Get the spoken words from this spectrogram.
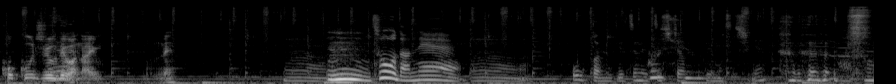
国中ではないもんね。ううん。ん、そうだね。うん狼絶滅しちゃってますしね。あそう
